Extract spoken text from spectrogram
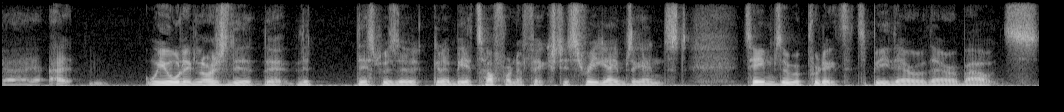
uh, uh, we all acknowledge that, that this was going to be a tough run of fixtures. Three games against teams that were predicted to be there or thereabouts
